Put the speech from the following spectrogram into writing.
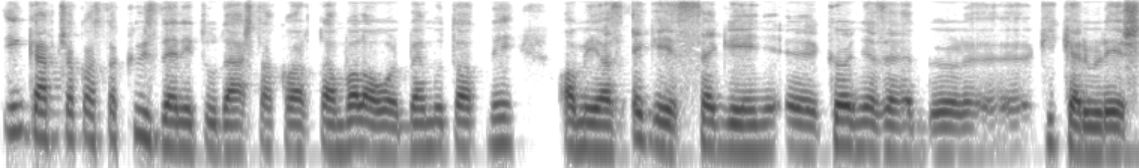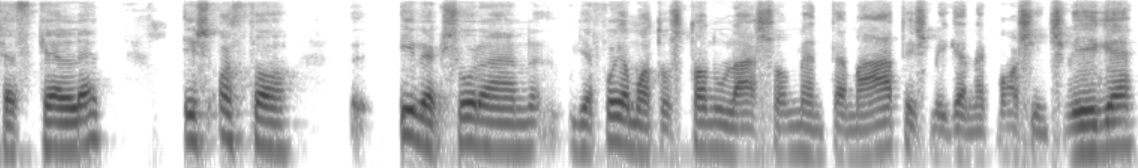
Inkább csak azt a küzdeni tudást akartam valahol bemutatni, ami az egész szegény környezetből kikerüléshez kellett, és azt a évek során ugye folyamatos tanuláson mentem át, és még ennek ma sincs vége,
